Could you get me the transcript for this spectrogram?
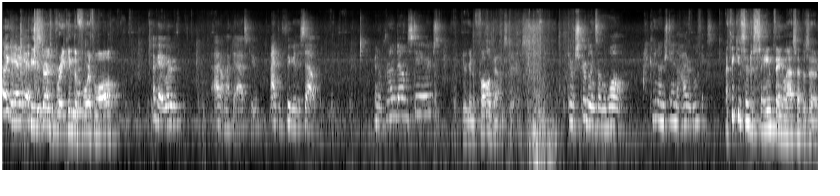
okay, okay. he starts breaking the fourth wall. Okay, we're. I don't have to ask you. I can figure this out. I'm gonna run downstairs. You're gonna fall downstairs. There were scribblings on the wall. I couldn't understand the hieroglyphics. I think you said the same thing last episode.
